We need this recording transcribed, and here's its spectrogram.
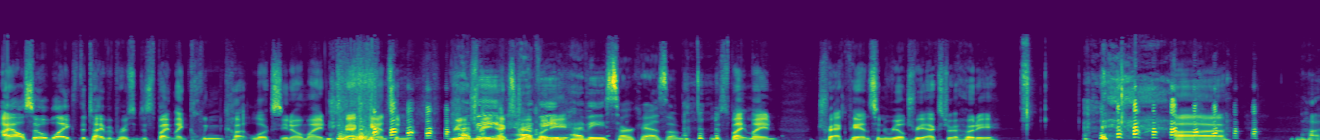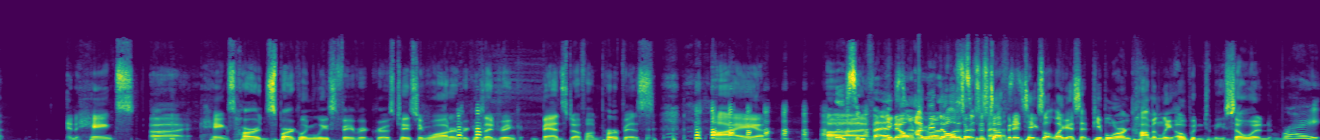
I also like the type of person, despite my clean cut looks, you know my track pants and Realtree heavy, extra heavy, hoodie, heavy sarcasm. despite my track pants and Realtree extra hoodie. Uh, Not and Hank's uh, Hank's hard, sparkling, least favorite, gross tasting water because I drink bad stuff on purpose. I, uh, Loose fast, you know, I'm into all loose sorts and of stuff, and it takes, like I said, people are uncommonly open to me. So when Right.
